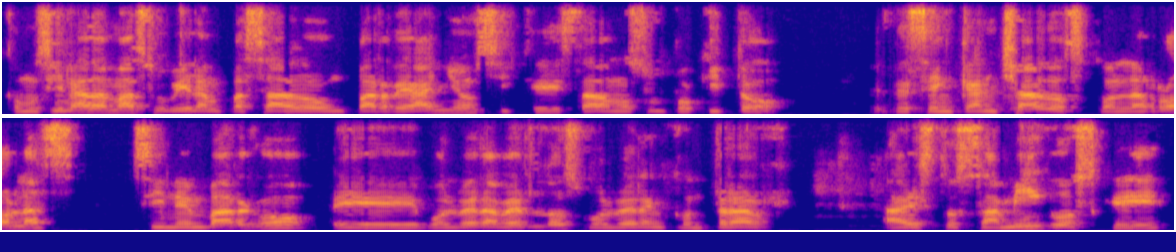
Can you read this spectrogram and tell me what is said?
como si nada más hubieran pasado un par de años y que estábamos un poquito desencanchados con las rolas. Sin embargo, eh, volver a verlos, volver a encontrar a estos amigos que,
